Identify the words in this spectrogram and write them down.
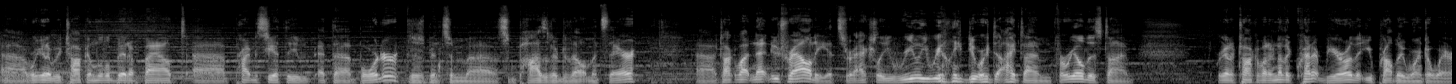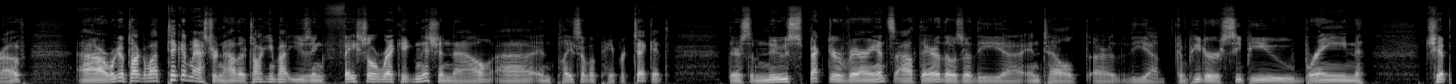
Uh, we're going to be talking a little bit about uh, privacy at the at the border. There's been some uh, some positive developments there. Uh, talk about net neutrality. It's actually really, really do or die time for real this time. We're going to talk about another credit bureau that you probably weren't aware of. Uh, we're going to talk about Ticketmaster and how they're talking about using facial recognition now uh, in place of a paper ticket. There's some new Spectre variants out there. Those are the Intel or the computer CPU brain chip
